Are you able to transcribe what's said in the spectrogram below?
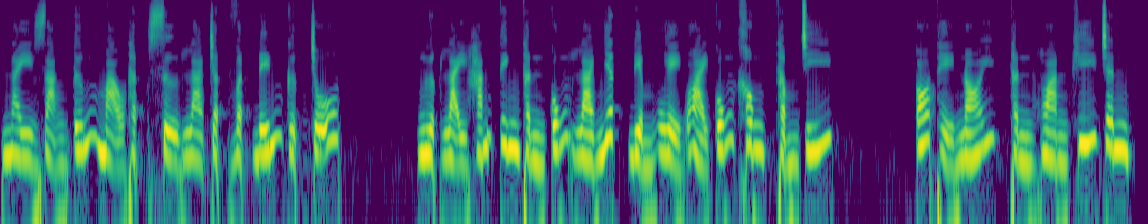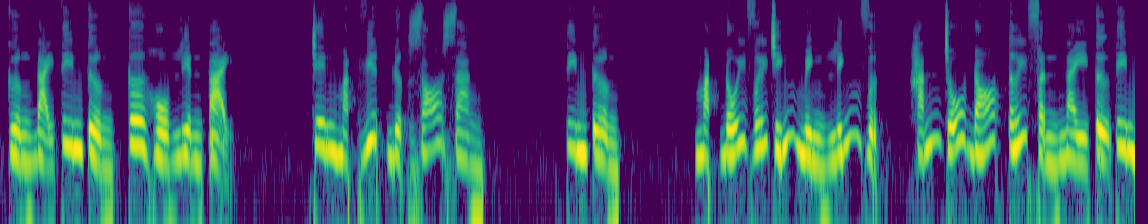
Này dạng tướng mạo thật sự là chật vật đến cực chỗ. Ngược lại hắn tinh thần cũng là nhất điểm uể oải cũng không thậm chí. Có thể nói thần hoàn khí chân cường đại tin tưởng cơ hồ liền tại. Trên mặt viết được rõ ràng. Tin tưởng. Mặt đối với chính mình lĩnh vực. Hắn chỗ đó tới phần này tự tin.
